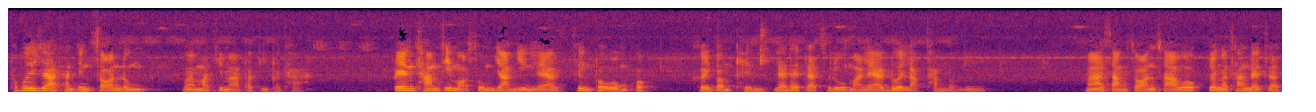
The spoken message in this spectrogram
พระพุทธเจ้าท่านจึงสอนลงว่ามัชฌิมาปฏิปทา เป็นธรรมที่เหมาะสมอย่างยิ่งแล้ว ซึ่งพระองค์ก็เคยบำเพ็ญและได้ตรัสรู้มาแล้วด้วยหลักธรรมเหล่านี้ มาสั่งสอนสาวกจนกระทั่งได้ตรัส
